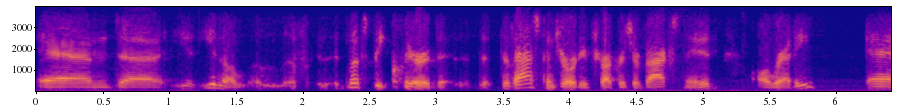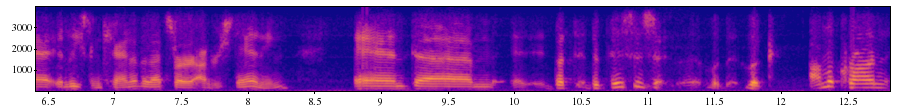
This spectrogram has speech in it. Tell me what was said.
And, uh, you, you know, let's be clear, the, the vast majority of truckers are vaccinated already, uh, at least in Canada. That's our understanding. And, um, but, but this is, look, Omicron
